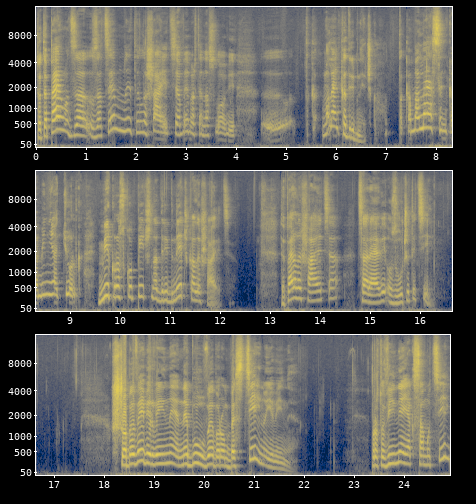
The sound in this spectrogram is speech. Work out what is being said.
То тепер от за, за цим лишається, вибачте на слові, е, така маленька дрібничка. От така малесенька, мініатюрка, мікроскопічна дрібничка лишається. Тепер лишається цареві озвучити цілі. Щоби вибір війни не був вибором безцільної війни, проти війни як самоціль,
